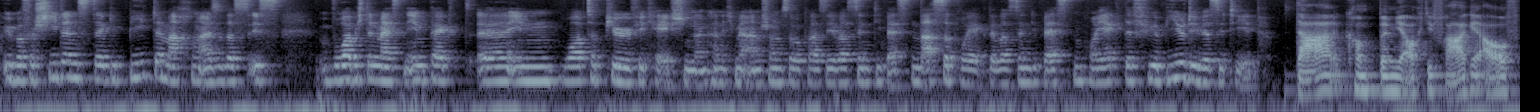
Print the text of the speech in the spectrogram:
über verschiedenste Gebiete machen. Also das ist, wo habe ich den meisten Impact äh, in Water Purification? Dann kann ich mir anschauen, so quasi, was sind die besten Wasserprojekte, was sind die besten Projekte für Biodiversität. Da kommt bei mir auch die Frage auf,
